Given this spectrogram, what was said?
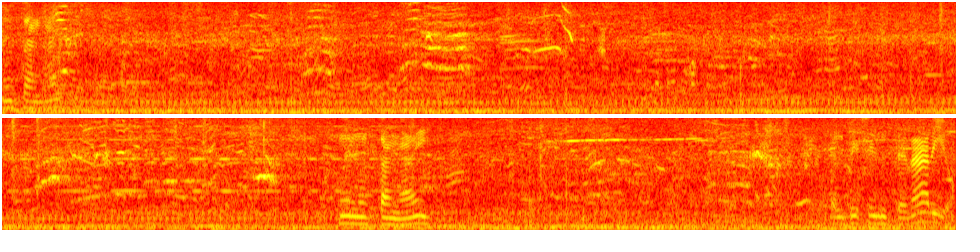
No están ahí. No, no están ahí. El bicentenario.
